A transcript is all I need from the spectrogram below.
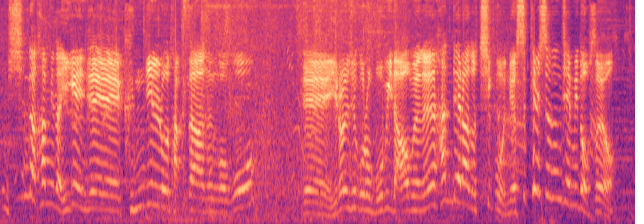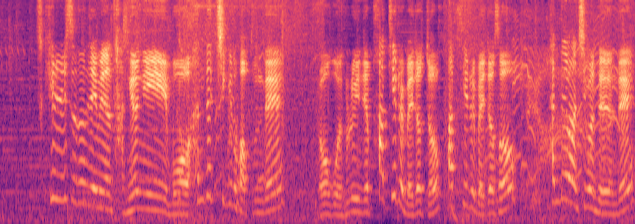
좀 심각합니다. 이게 이제 근딜로 닥사하는 거고 이제 이런 식으로 몹이 나오면은 한 대라도 치고 스킬 쓰는 재미도 없어요. 스킬 쓰는 재미는 당연히 뭐 한 대 치기도 바쁜데 요거 그리고 이제 파티를 맺었죠. 파티를 맺어서 한 대만 치면 되는데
